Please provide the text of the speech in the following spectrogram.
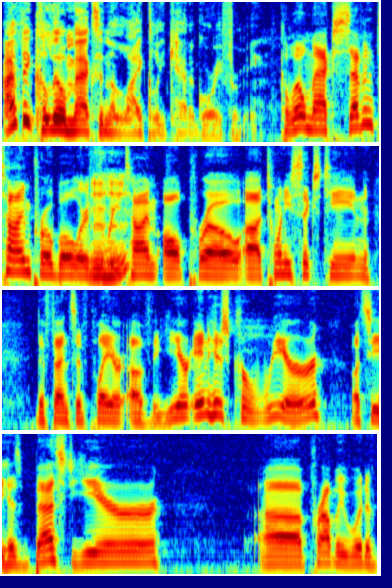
I think Khalil Mack's in the likely category for me. Khalil Mack, seven-time Pro Bowler, three-time All-Pro, uh, 2016 Defensive Player of the Year. In his career, let's see, his best year uh, probably would have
